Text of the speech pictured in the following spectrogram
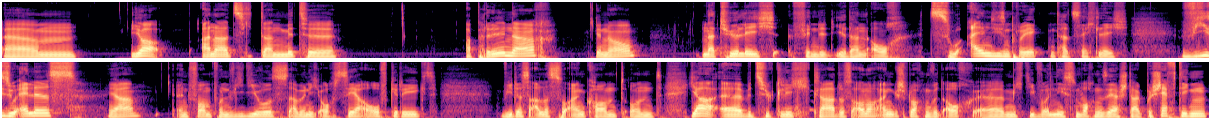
Ähm, ja, Anna zieht dann Mitte April nach, genau. Natürlich findet ihr dann auch zu allen diesen Projekten tatsächlich visuelles, ja, in Form von Videos. Da bin ich auch sehr aufgeregt, wie das alles so ankommt. Und ja, äh, bezüglich, klar, das auch noch angesprochen, wird auch äh, mich die nächsten Wochen sehr stark beschäftigen.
